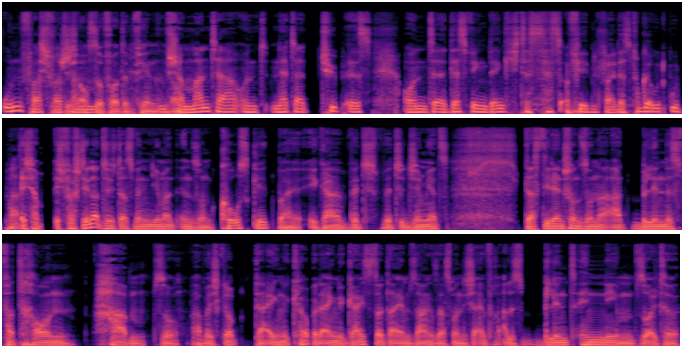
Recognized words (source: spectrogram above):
unfassbar charm- charmanter und netter Typ ist und äh, deswegen denke ich, dass das auf jeden Fall, dass du gut, gut passt. Ich, hab, ich verstehe natürlich, dass wenn jemand in so einen Kurs geht, bei egal welch, welche Gym jetzt, dass die dann schon so eine Art blindes Vertrauen haben. So, aber ich glaube, der eigene Körper, der eigene Geist sollte einem sagen, dass man nicht einfach alles blind hinnehmen sollte,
